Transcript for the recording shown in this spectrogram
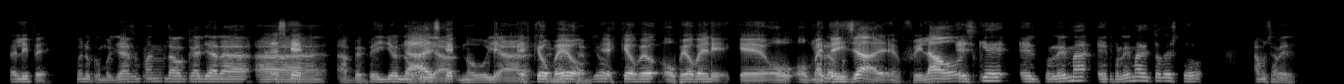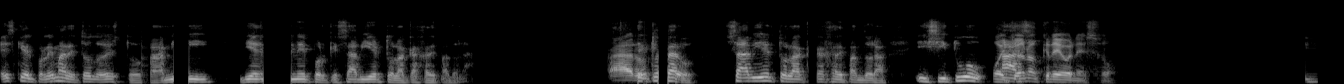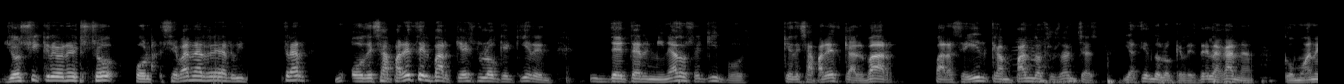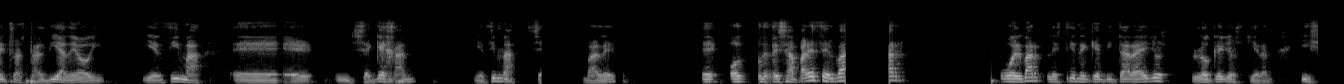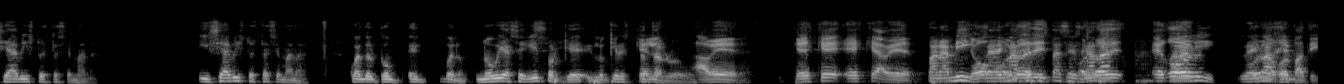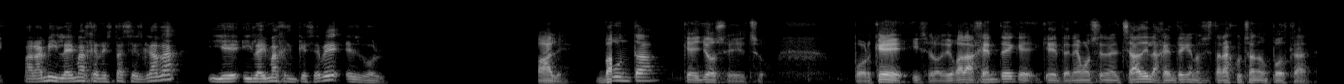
Felipe. Bueno, como ya has mandado callar a, a, Pepe y yo, no, voy, a, no voy a. Es que os veo, es que os veo, os veo que os, metéis ya enfilados. Es que el problema, el problema de todo esto, vamos a ver, es que el problema de todo esto, para mí, viene porque se ha abierto la caja de Pandora. Claro. Claro se ha abierto la caja de Pandora. Y si tú. Pues yo no creo en eso. Yo sí creo en eso, porque se van a rearbitrar o desaparece el bar, que es lo que quieren determinados equipos, que desaparezca el bar para seguir campando a sus anchas y haciendo lo que les dé la gana, como han hecho hasta el día de hoy, y encima eh, se quejan, y encima se. ¿Vale? Eh, o desaparece el bar o el VAR les tiene que pitar a ellos lo que ellos quieran. Y se ha visto esta semana. Y se ha visto esta semana. Cuando el, bueno, no voy a seguir porque lo quieres tratar luego. A ver, que es que es que a ver. Para mí la imagen está sesgada. para mí la imagen para, mí la imagen está sesgada y, la imagen que se ve es gol. Vale. Pregunta que yo os he hecho. ¿Por qué? Y se lo digo a la gente que, que, tenemos en el chat y la gente que nos estará escuchando en podcast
